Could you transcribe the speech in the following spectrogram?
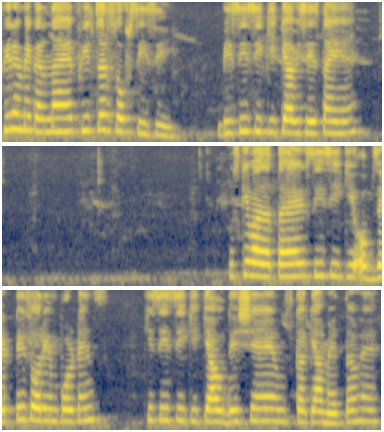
फिर हमें करना है features of C C B C C की क्या विशेषताएँ हैं? उसके बाद आता है सी सी की ऑब्जेक्टिव्स और इम्पोर्टेंस किसी सी की क्या उद्देश्य है, उसका क्या महत्व है?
